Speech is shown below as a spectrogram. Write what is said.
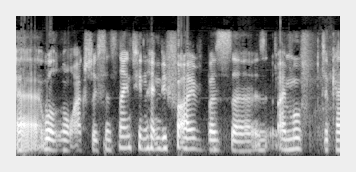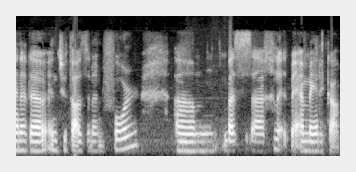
uh, well, no, actually, since 1995, but uh, I moved to Canada in 2004. Um, بس uh, خلقت بأمريكا.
